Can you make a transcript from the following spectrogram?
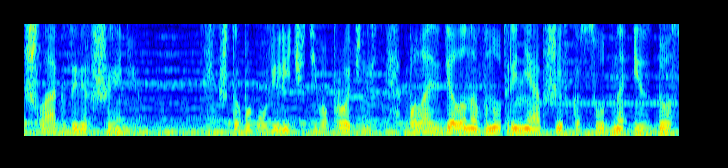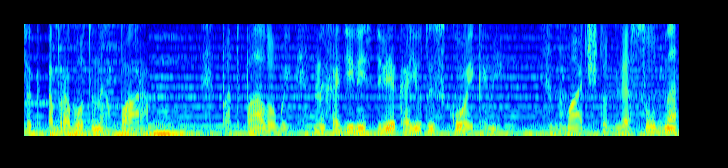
шла к завершению. Чтобы увеличить его прочность, была сделана внутренняя обшивка судна из досок, обработанных паром. Под палубой находились две каюты с койками. Мачту для судна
